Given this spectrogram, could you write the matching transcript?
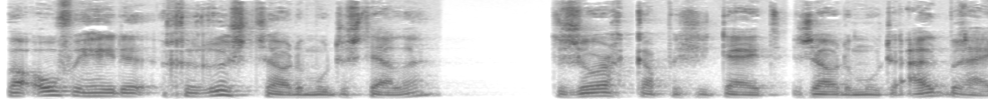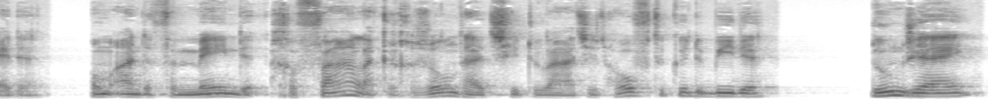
Waar overheden gerust zouden moeten stellen, de zorgcapaciteit zouden moeten uitbreiden om aan de vermeende gevaarlijke gezondheidssituatie het hoofd te kunnen bieden, doen zij,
